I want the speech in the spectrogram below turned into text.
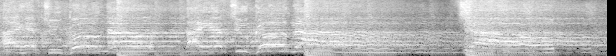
I have to go now. I have to go now. Ciao.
